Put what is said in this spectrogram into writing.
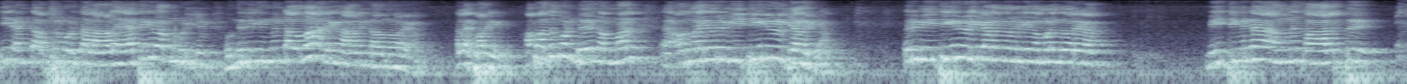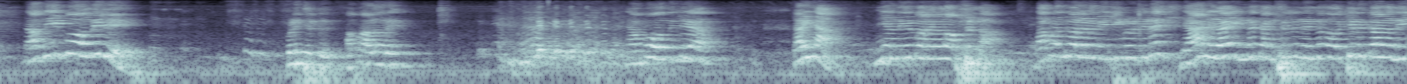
ഈ രണ്ട് ഓപ്ഷൻ കൊടുത്താൽ ആളെ ഏതെങ്കിലും ഒന്ന് പിടിക്കും. ഒന്നില്ലെങ്കിൽ ഇന്ന് ഉണ്ടാവുന്ന അല്ലെങ്കിൽ നാളെ ഉണ്ടാവുന്ന പറയണം. അല്ലെ? പറയും. അപ്പൊ അതുകൊണ്ട് നമ്മൾ അതുമാതിരി ഒരു മീറ്റിങ്ങിന് വിളിക്കാൻ നിൽക്കാം ഒരു മീറ്റിങ്ങിന് വിളിക്കുകയാണെന്നുണ്ടെങ്കിൽ നമ്മൾ എന്താ പറയാ മീറ്റിങ്ങിന്റെ അന്ന് കാലത്ത് അത് ഈ പോകുന്നില്ലേ വിളിച്ചിട്ട്. അപ്പൊ ആൾ പറയും ഞാൻ പോകുന്നില്ല. കഴിഞ്ഞ നീ എന്തെങ്കിലും പറയാനുള്ള ഓപ്ഷൻ ഉണ്ടാ? നമ്മൾ എന്ത് പറയണം മീറ്റിംഗ് വിളിച്ചിട്ട് ഞാൻ ഇതാ ഇന്ന ജംഗ്ഷനിൽ നിന്ന് നോക്കി നിൽക്കാണ്. നീ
